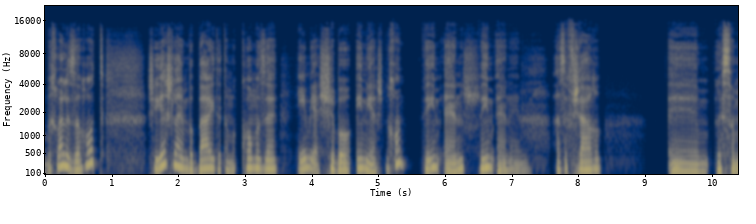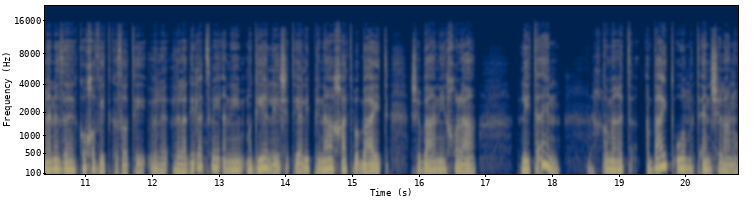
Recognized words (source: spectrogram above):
בכלל לזהות שיש להם בבית את המקום הזה. אם יש. שבו, אם יש, נכון. ואם אין, ואם אין, אין. אז אפשר אמ, לסמן איזה כוכבית כזאתי ול, ולהגיד לעצמי, אני מגיע לי שתהיה לי פינה אחת בבית שבה אני יכולה להיטען. נכון. זאת אומרת, הבית הוא המטען שלנו.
